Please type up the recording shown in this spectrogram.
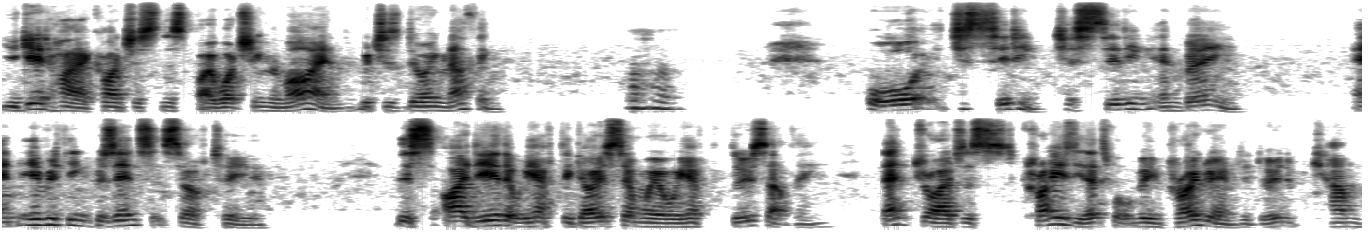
You get higher consciousness by watching the mind, which is doing nothing. Mm-hmm. Or just sitting, just sitting and being. And everything presents itself to you this idea that we have to go somewhere, we have to do something, that drives us crazy. That's what we've been programmed to do to become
